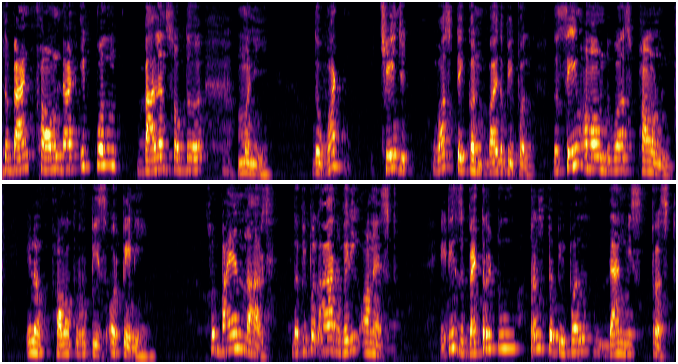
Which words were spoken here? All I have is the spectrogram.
the bank found that equal balance of the money. The what change was taken by the people. The same amount was found in a form of rupees or penny. So by and large, the people are very honest. It is better to trust the people than mistrust.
